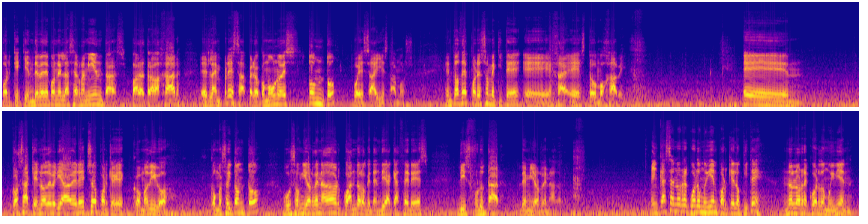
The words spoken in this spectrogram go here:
porque quien debe de poner las herramientas para trabajar es la empresa, pero como uno es tonto, pues ahí estamos. Entonces por eso me quité eh, esto Mojave. Eh, cosa que no debería haber hecho porque, como digo, como soy tonto, uso mi ordenador cuando lo que tendría que hacer es disfrutar de mi ordenador. En casa no recuerdo muy bien por qué lo quité, no lo recuerdo muy bien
